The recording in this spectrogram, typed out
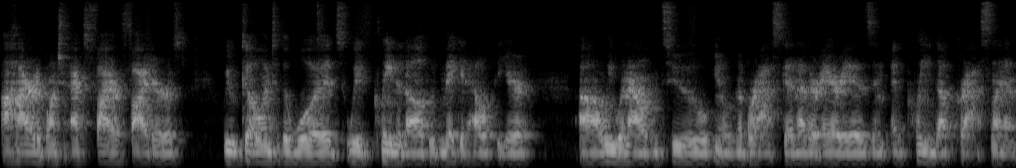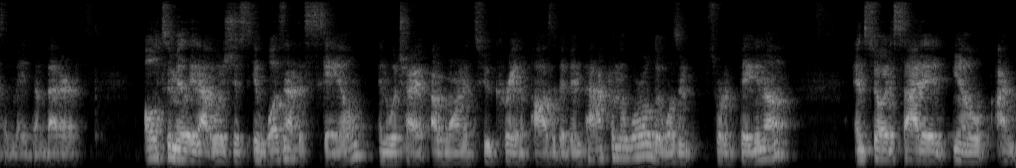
I hired a bunch of ex firefighters we would go into the woods, we'd clean it up, we'd make it healthier. Uh, we went out into you know Nebraska and other areas and, and cleaned up grasslands and made them better. Ultimately, that was just it wasn't at the scale in which I, I wanted to create a positive impact on the world. It wasn't sort of big enough. And so I decided, you know, I,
